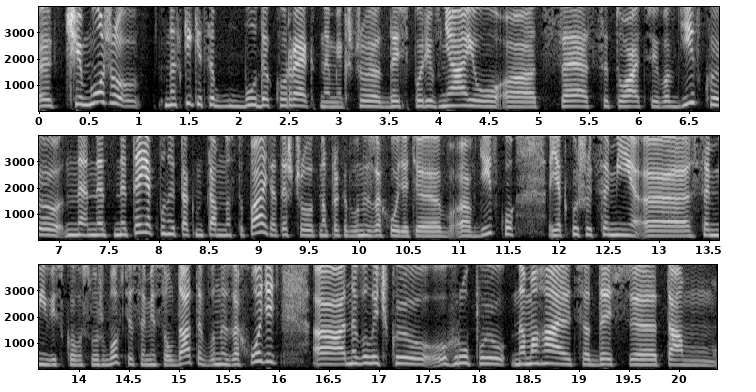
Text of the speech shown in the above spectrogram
Е, чи можу наскільки це буде коректним, якщо я десь порівняю е, це з ситуацією в Авдіївкою? Не не, не те, як вони так там наступають, а те, що, наприклад, вони заходять е, в Авдіївку, як пишуть самі самі військовослужбовці, самі солдати, вони заходять невеличкою групою, намагаються десь там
